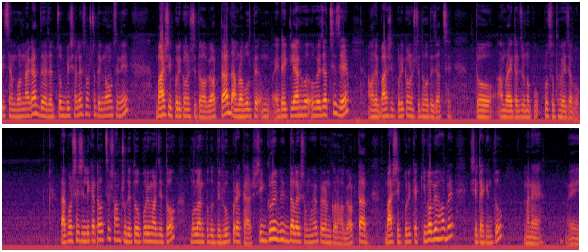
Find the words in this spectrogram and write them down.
ডিসেম্বর নাগাদ দু হাজার চব্বিশ সালে ষষ্ঠ থেকে নবম শ্রেণির বার্ষিক পরীক্ষা অনুষ্ঠিত হবে। অর্থাৎ আমরা বলতে এটাই ক্লিয়ার হয়ে যাচ্ছে যে আমাদের বার্ষিক পরীক্ষা অনুষ্ঠিত হতে যাচ্ছে। তো আমরা এটার জন্য প্রস্তুত হয়ে যাব। তারপর শেষে লেখাটা হচ্ছে সংশোধিত পরিমার্জিত মূল্যায়ন পদ্ধতির রূপরেখা শীঘ্রই বিদ্যালয়সমূহে প্রেরণ করা হবে। অর্থাৎ বার্ষিক পরীক্ষা কীভাবে হবে সেটা কিন্তু মানে এই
